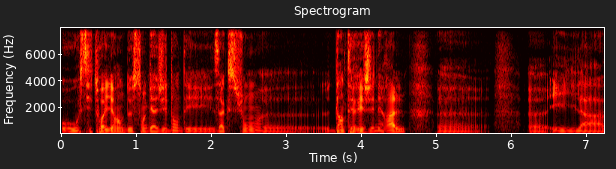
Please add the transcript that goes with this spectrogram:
aux citoyens de s'engager dans des actions d'intérêt général. Euh, et il a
